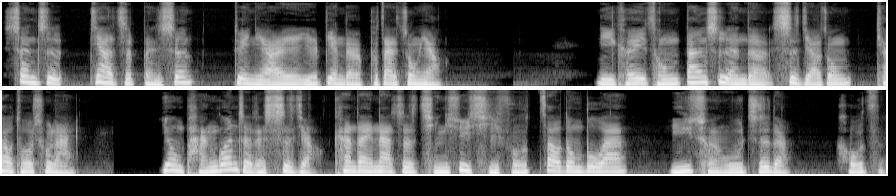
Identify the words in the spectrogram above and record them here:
甚至价值本身对你而言也变得不再重要。你可以从当事人的视角中跳脱出来，用旁观者的视角看待那只情绪起伏、躁动不安、愚蠢无知的猴子。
